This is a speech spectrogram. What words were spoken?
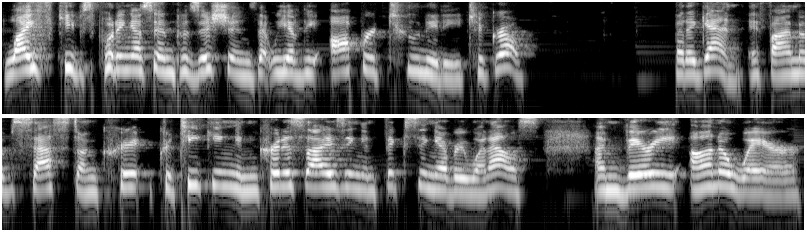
life keeps putting us in positions that we have the opportunity to grow. But again, if I'm obsessed on crit- critiquing and criticizing and fixing everyone else, I'm very unaware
